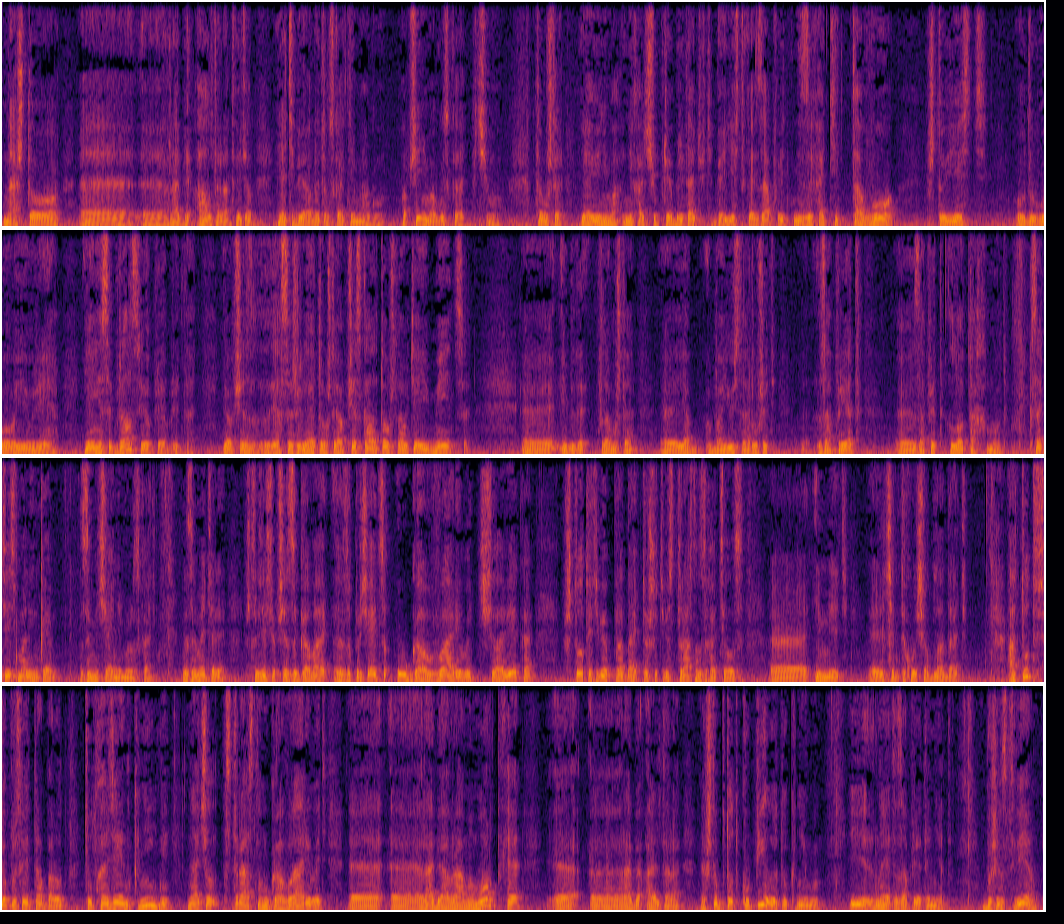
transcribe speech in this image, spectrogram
На что э, э, Раби Алтер ответил, я тебе об этом сказать не могу. Вообще не могу сказать. Почему? Потому что я ее не, не хочу приобретать у тебя. Есть такая заповедь, не захоти того, что есть у другого еврея. Я не собирался ее приобретать. Я вообще я сожалею о том, что я вообще сказал о том, что у тебя имеется, э, именно, потому что э, я боюсь нарушить запрет э, запрет лотахмот. Кстати, есть маленькое замечание, можно сказать. Вы заметили, что здесь вообще заговар... запрещается уговаривать человека что-то тебе продать, то, что тебе страстно захотелось э, иметь, э, чем ты хочешь обладать. А тут все происходит наоборот. Тут хозяин книги начал страстно уговаривать э, э, раби Авраама Мортхе, э, э, раби Альтера, чтобы тот купил эту книгу. И на это запрета нет. В большинстве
